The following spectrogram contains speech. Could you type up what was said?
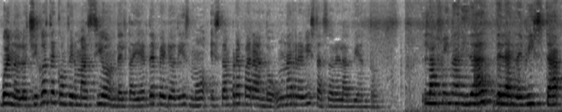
Bueno, los chicos de confirmación del taller de periodismo están preparando una revista sobre el Adviento. La finalidad de la revista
